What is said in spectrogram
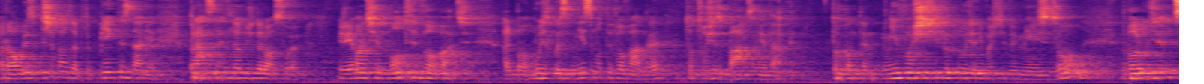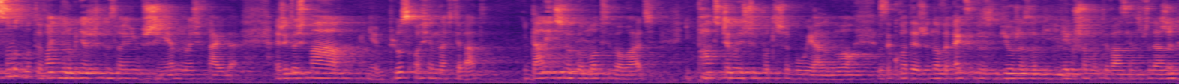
robię co trzeba zrobić. To piękne zdanie. Praca jest dla ludzi dorosłych. Jeżeli ja mam Cię motywować, albo mój zespół jest niezmotywowany, to coś jest bardzo nie tak. Pod kątem niewłaściwych ludzi, niewłaściwym miejscu, bo ludzie są zmotywowani do robienia rzeczy, które sprawiają im przyjemność, frajdę. Jeżeli ktoś ma, nie wiem, plus 18 lat i dalej trzeba go motywować i patrz, czego jeszcze potrzebuje, albo zakłada, że nowy ekspres w biurze zrobi większą motywację do sprzedaży,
